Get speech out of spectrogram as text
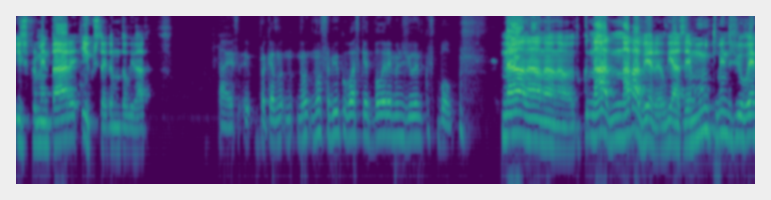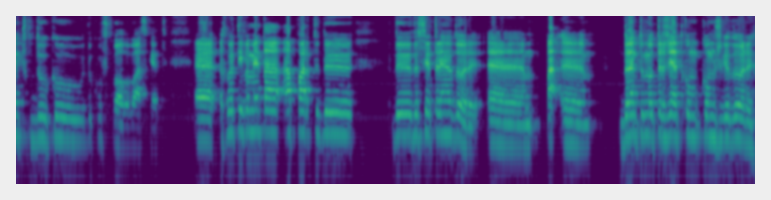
experimentar e gostei da modalidade. Ah, eu, por acaso não, não sabia que o basquetebol era menos violento que o futebol. Não, não, não, não. Nada, nada a ver. Aliás, é muito menos violento do que o, do que o futebol, o basquete. Uh, relativamente à, à, parte de, de, de ser treinador, uh, uh, durante o meu trajeto como, como jogador,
